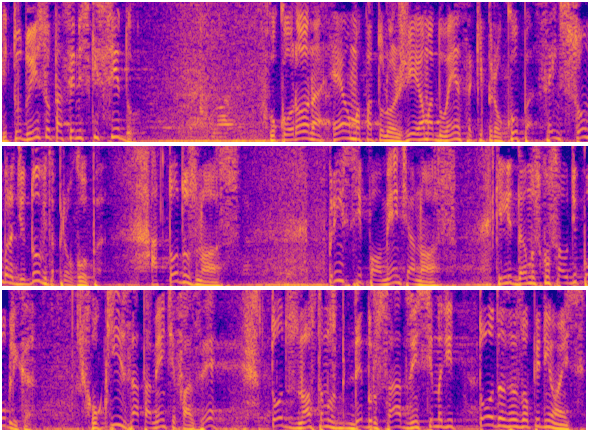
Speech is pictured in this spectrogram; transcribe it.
E tudo isso está sendo esquecido. O corona é uma patologia, é uma doença que preocupa, sem sombra de dúvida preocupa, a todos nós, principalmente a nós, que lidamos com saúde pública. O que exatamente fazer? Todos nós estamos debruçados em cima de todas as opiniões.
